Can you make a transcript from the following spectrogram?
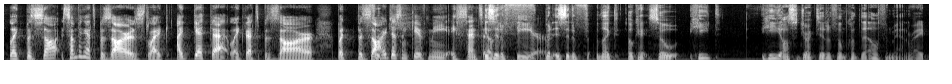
like bizarre? Something that's bizarre is like I get that, like that's bizarre, but bizarre doesn't give me a sense Is of it a, fear. But is it a like? Okay, so he he also directed a film called The Elephant Man, right?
